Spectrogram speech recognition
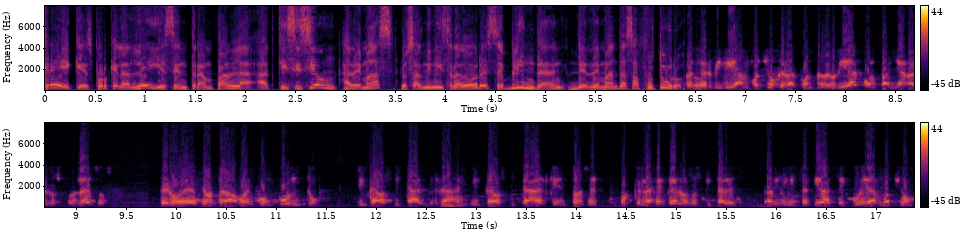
cree que es porque las leyes entrampan la adquisición. Además, los administradores se blindan de demandas a futuro. Pues serviría mucho que la Contraloría acompañara los procesos, pero debe ser un trabajo en conjunto en cada hospital, ¿verdad? En cada hospital, que entonces, porque la gente de los hospitales administrativas se cuida mucho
